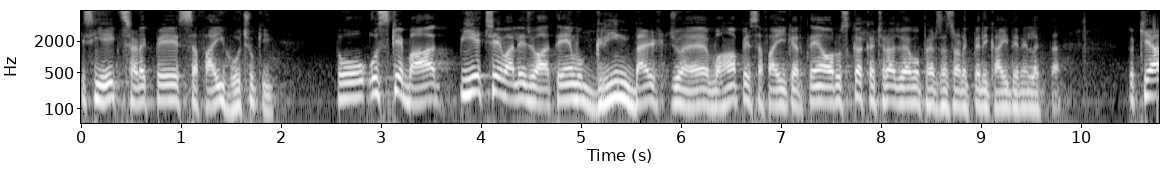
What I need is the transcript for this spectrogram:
किसी एक सड़क पे सफ़ाई हो चुकी तो उसके बाद पीएचए वाले जो आते हैं, वो ग्रीन बेल्ट जो है, वहाँ पे सफ़ाई करते हैं और उसका कचरा जो है, वो फिर से सड़क पे दिखाई देने लगता है। तो क्या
